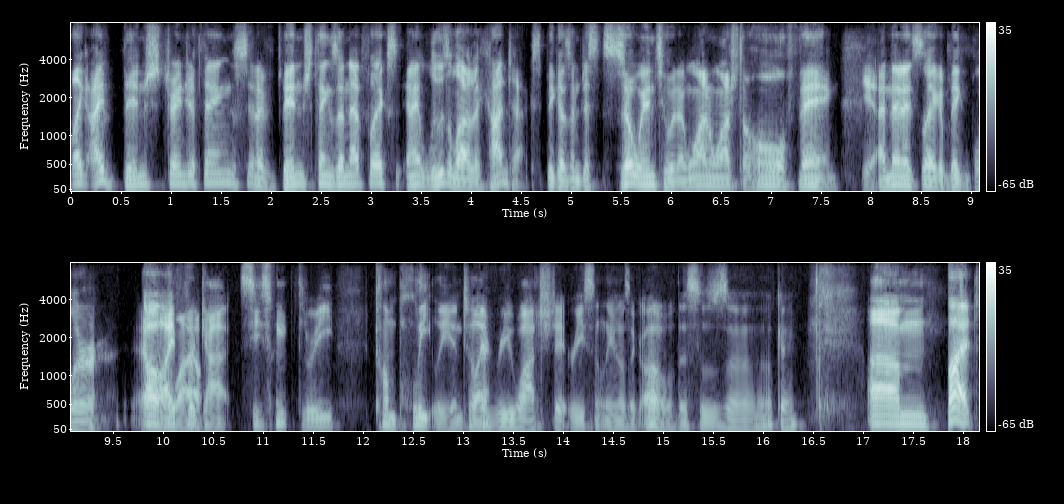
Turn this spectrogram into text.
like I've binged Stranger Things and I've binged things on Netflix, and I lose a lot of the context because I'm just so into it. I want to watch the whole thing. Yeah. And then it's like a big blur. Oh, I while. forgot season three completely until I rewatched it recently and I was like, oh, this is uh okay. Um But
